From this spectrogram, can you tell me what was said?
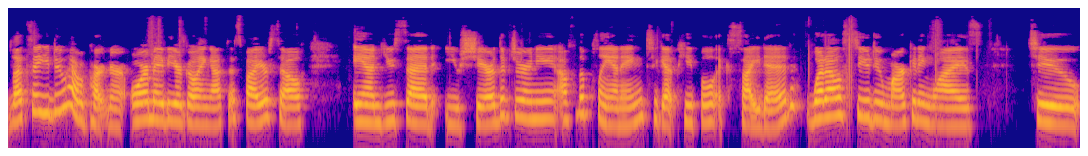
let's say you do have a partner, or maybe you're going at this by yourself. And you said you share the journey of the planning to get people excited. What else do you do marketing wise to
